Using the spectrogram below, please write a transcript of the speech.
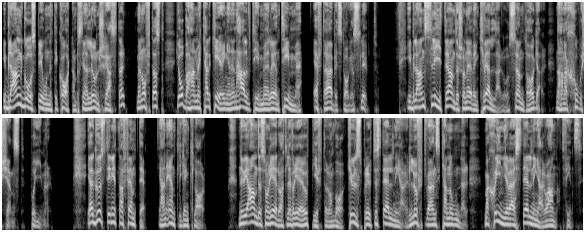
Ibland går spionen till kartan på sina lunchraster, men oftast jobbar han med kalkeringen en halvtimme eller en timme efter arbetsdagens slut. Ibland sliter Andersson även kvällar och söndagar när han har jourtjänst på Ymer. I augusti 1950 är han äntligen klar. Nu är Andersson redo att leverera uppgifter om var kulspruteställningar, luftvärnskanoner, maskingevärsställningar och annat finns.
